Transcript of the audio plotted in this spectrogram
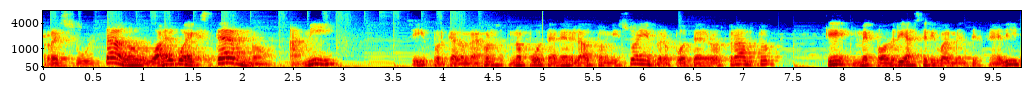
resultado o algo externo a mí, ¿sí? porque a lo mejor no puedo tener el auto en mi sueño, pero puedo tener otro auto que me podría hacer igualmente feliz.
